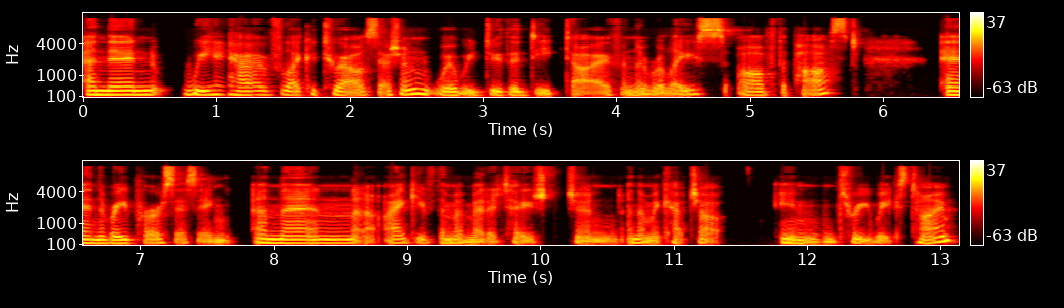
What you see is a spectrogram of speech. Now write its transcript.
and then we have like a two hour session where we do the deep dive and the release of the past and the reprocessing. And then I give them a meditation and then we catch up. in three weeks' time,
